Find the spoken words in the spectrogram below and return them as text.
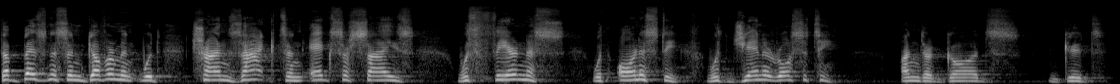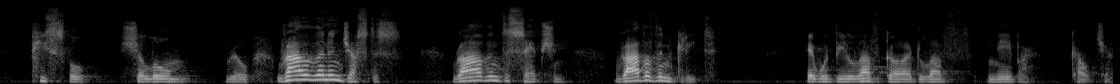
That business and government would transact and exercise with fairness, with honesty, with generosity under God's good, peaceful shalom rule, rather than injustice, rather than deception, rather than greed, it would be love God, love neighbor culture.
